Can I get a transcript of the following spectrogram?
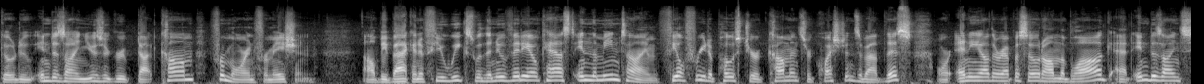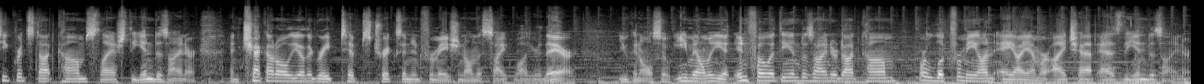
go to InDesignUserGroup.com for more information. I'll be back in a few weeks with a new video cast. In the meantime, feel free to post your comments or questions about this or any other episode on the blog at InDesignSecrets.com slash The InDesigner, and check out all the other great tips, tricks, and information on the site while you're there. You can also email me at info at theindesigner.com or look for me on AIM or iChat as the InDesigner.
